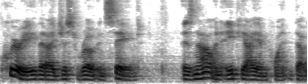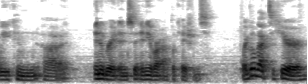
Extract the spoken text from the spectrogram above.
query that I just wrote and saved is now an API endpoint that we can uh, integrate into any of our applications. If I go back to here,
